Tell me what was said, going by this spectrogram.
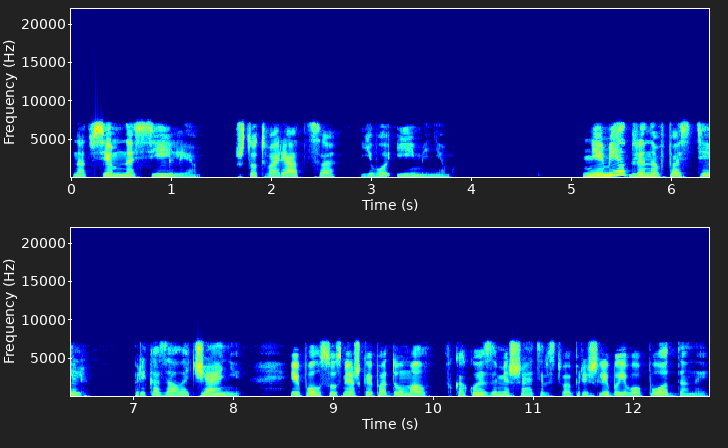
над всем насилием, что творятся его именем. «Немедленно в постель!» — приказала Чани, и Пол с усмешкой подумал, в какое замешательство пришли бы его подданные,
